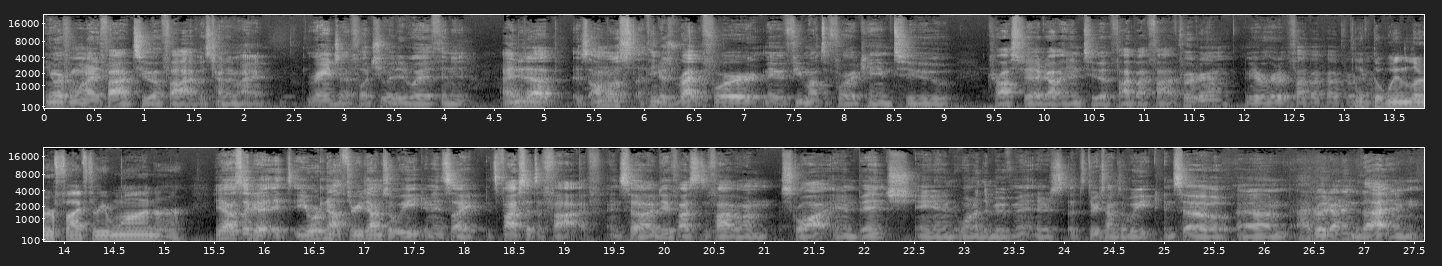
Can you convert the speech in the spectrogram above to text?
anywhere from 195 to 205 was kind of my range that I fluctuated with, and it. I ended up. It's almost. I think it was right before, maybe a few months before I came to CrossFit. I got into a five by five program. Have you ever heard of a five by five program? Like the Wendler 531, or Yeah, it's like a it's you're working out three times a week, and it's like it's five sets of five, and so I do five sets of five on squat and bench and one other movement, and there's it's three times a week, and so um, I'd really gotten into that, and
